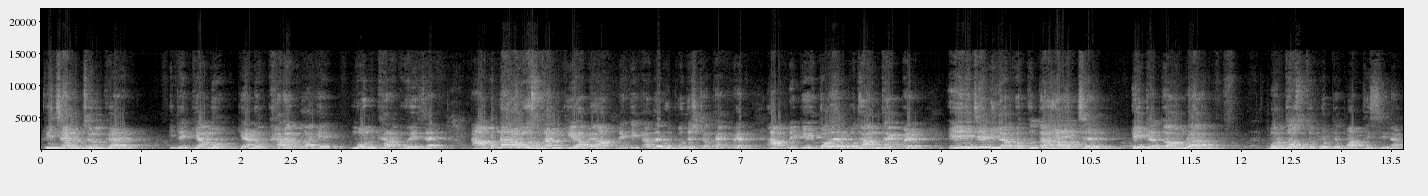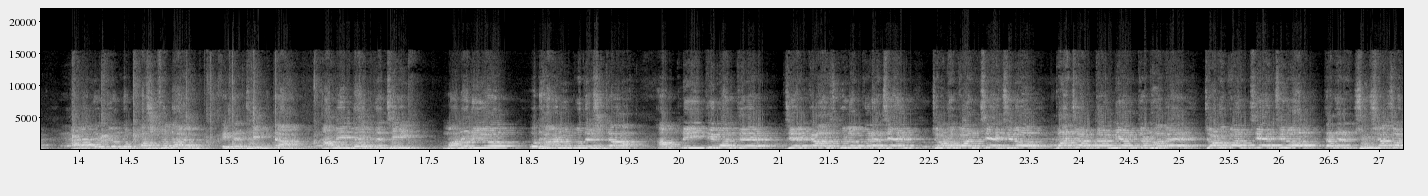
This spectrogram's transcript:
পিছান চুলকায় এটা কেমন? কেন খারাপ লাগে? মন খারাপ হয়ে যায়। আপনার অবস্থান কি হবে? আপনি কি তাদের উপদেষ্টা থাকবেন? আপনি কি দলের প্রধান থাকবেন? এই যে নিরাপত্তা হারাচ্ছেন এটা তো আমরা বরদাস্ত করতে পারতেছি না। আমাদের জন্য কষ্টদায়ক, এটা ঠিক না। আমি বলতেছি, মাননীয় প্রধান উপদেষ্টা, আপনি ইতিমধ্যে যে কাজগুলো করেছেন, জনগণ চেয়েছিল বাজার দর নিয়ন্ত্রণ হবে, জনগণ চেয়েছিল তাদের সুশাসন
